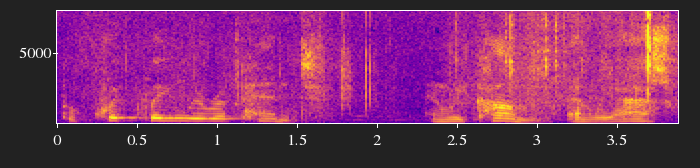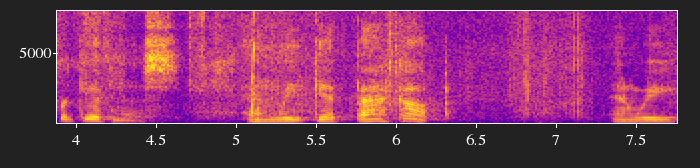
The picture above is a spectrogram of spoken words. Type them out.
but quickly we repent and we come and we ask forgiveness and we get back up and we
